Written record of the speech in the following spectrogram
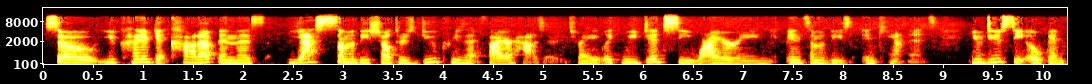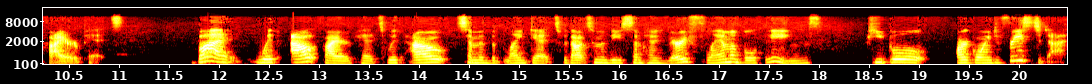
So you kind of get caught up in this yes, some of these shelters do present fire hazards, right? Like we did see wiring in some of these encampments. You do see open fire pits. But without fire pits, without some of the blankets, without some of these sometimes very flammable things, people are going to freeze to death.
